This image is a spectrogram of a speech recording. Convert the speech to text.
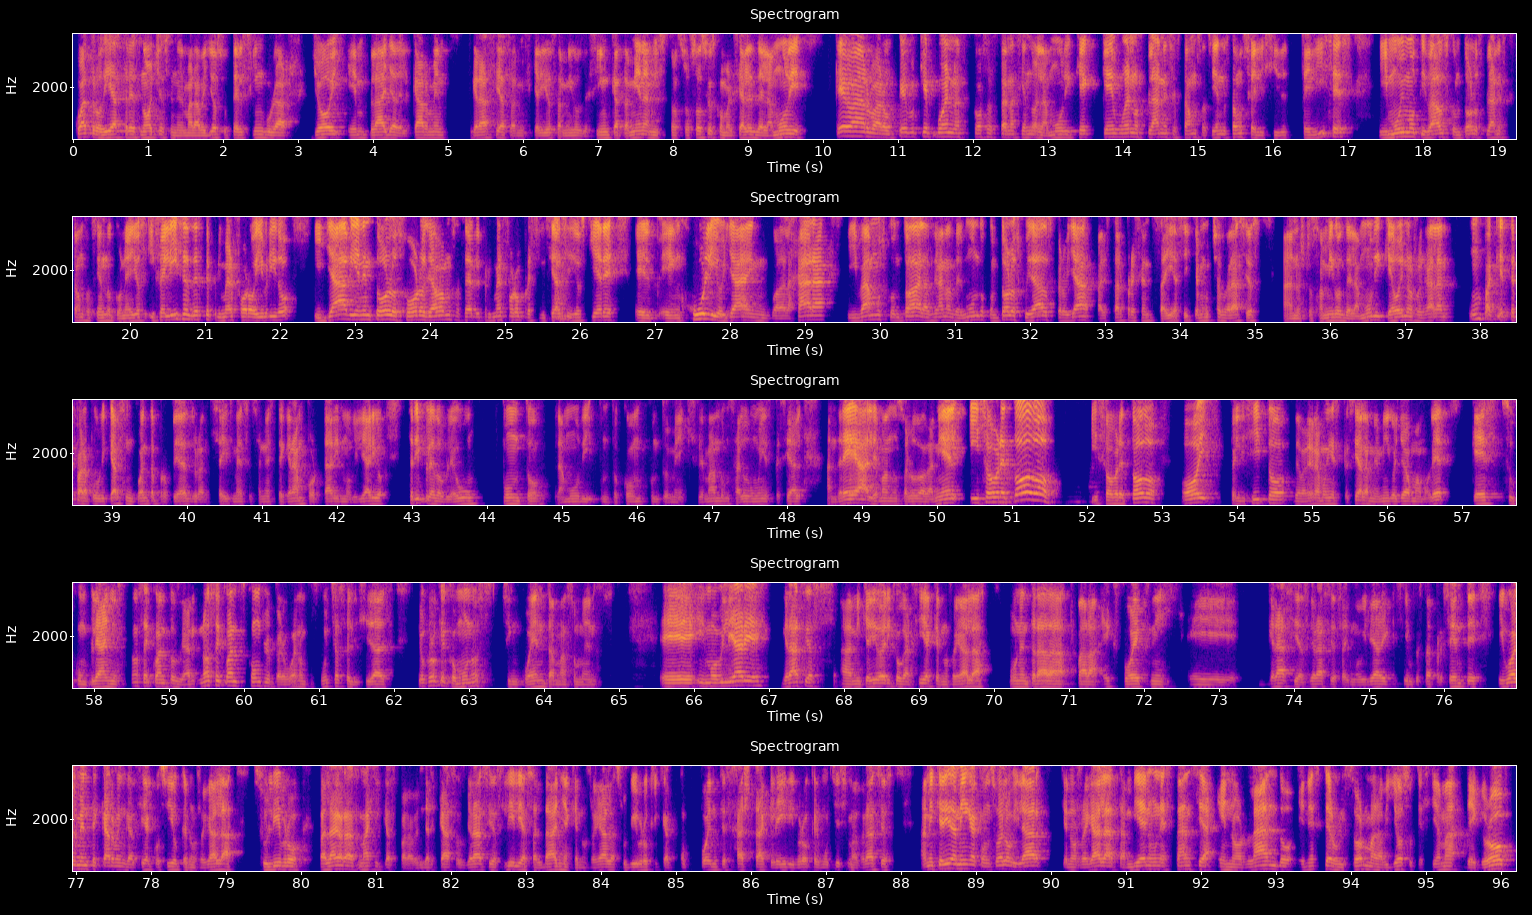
cuatro días, tres noches en el maravilloso Hotel Singular Joy en Playa del Carmen. Gracias a mis queridos amigos de Simca, también a mis, nuestros socios comerciales de la Moody Qué bárbaro, qué, buenas cosas están haciendo en la Moody, qué buenos planes estamos haciendo. Estamos felices y muy motivados con todos los planes que estamos haciendo con ellos y felices de este primer foro híbrido. Y ya vienen todos los foros, ya vamos a hacer el primer foro presencial, si Dios quiere, en julio ya en Guadalajara y vamos con todas las ganas del mundo, con todos los cuidados, pero ya para estar presentes ahí. Así que muchas gracias a nuestros amigos de la Moody que hoy nos regalan un paquete para publicar 50 propiedades durante seis meses en este gran portal inmobiliario www.lamudi.com.mx. Le mando un saludo muy especial a Andrea, le mando un saludo a Daniel y sobre todo, y sobre todo, hoy felicito de manera muy especial a mi amigo Jaume Molet, que es su cumpleaños. No sé cuántos no sé cuántos cumple, pero bueno, pues muchas felicidades. Yo creo que como unos 50 más o menos. Eh, Gracias a mi querido Érico García que nos regala una entrada para Expo Exni. Eh, gracias, gracias a Inmobiliaria que siempre está presente. Igualmente Carmen García Cosío que nos regala su libro Palabras Mágicas para Vender Casas. Gracias. Lilia Saldaña que nos regala su libro Kika Puentes, hashtag Lady Broker. Muchísimas gracias. A mi querida amiga Consuelo Vilar que nos regala también una estancia en Orlando, en este resort maravilloso que se llama The Grove,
